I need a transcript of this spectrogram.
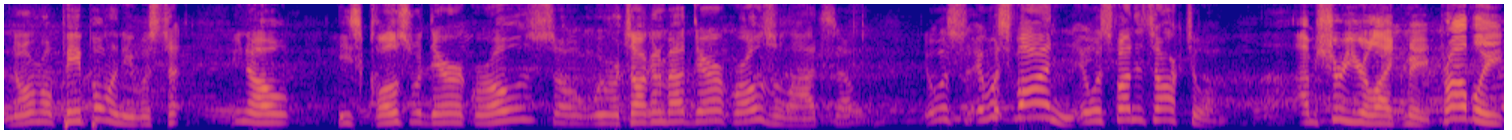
normal people, and he was, t- you know, he's close with Derrick Rose, so we were talking about Derrick Rose a lot. So it was it was fun. It was fun to talk to him. I'm sure you're like me, probably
